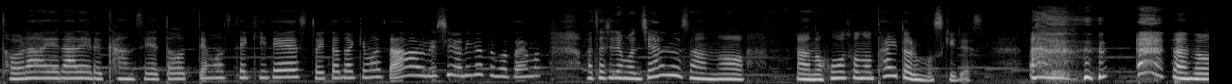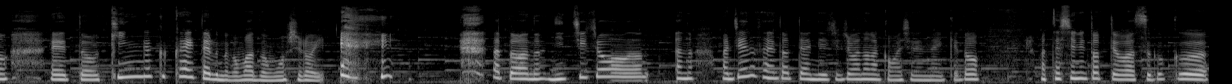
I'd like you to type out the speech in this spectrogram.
捉えられる感性とっても素敵です。といただきました。あ嬉しい。ありがとうございます。私でもジェンヌさんのあの放送のタイトルも好きです。あの、えっ、ー、と、金額書いてあるのがまず面白い。あと、あの、日常、あの、まあ、ジェンヌさんにとっては日常なのかもしれないけど、私にとってはすごく、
